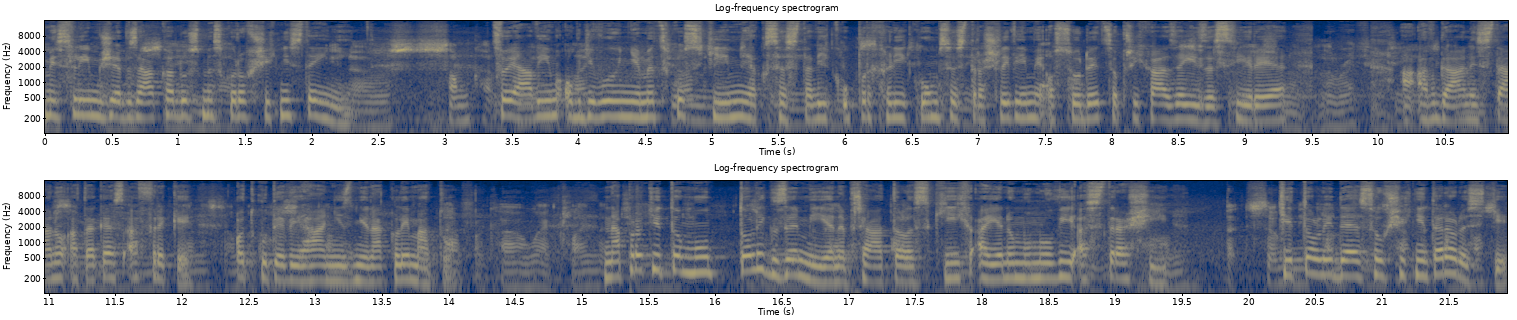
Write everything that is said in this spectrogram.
Myslím, že v základu jsme skoro všichni stejní. Co já vím, obdivuji Německo s tím, jak se staví k uprchlíkům se strašlivými osudy, co přicházejí ze Sýrie a Afghánistánu a také z Afriky, odkud je vyhání změna klimatu. Naproti tomu tolik zemí je nepřátelských a jenom mluví a straší. Tito lidé jsou všichni teroristi.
